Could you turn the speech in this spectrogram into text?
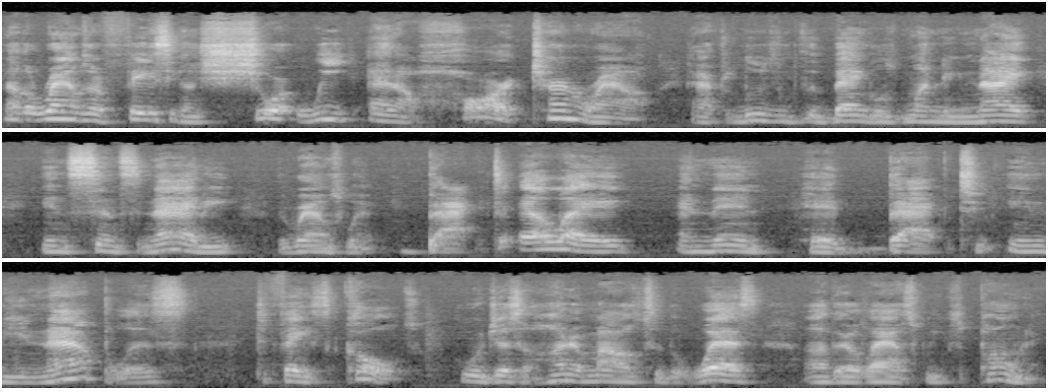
Now, the Rams are facing a short week and a hard turnaround after losing to the Bengals Monday night in Cincinnati. The Rams went back to LA and then head back to Indianapolis to face Colts, who were just 100 miles to the west of their last week's opponent.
